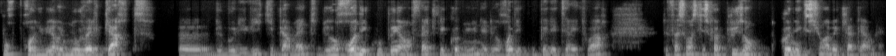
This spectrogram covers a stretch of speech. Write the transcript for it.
pour produire une nouvelle carte de Bolivie qui permettent de redécouper en fait les communes et de redécouper les territoires de façon à ce qu'ils soient plus en connexion avec la terre-mère.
